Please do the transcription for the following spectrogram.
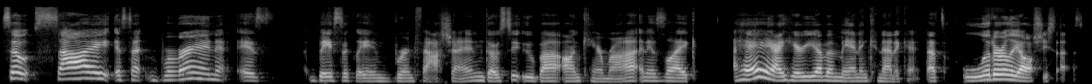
So Sai is Brynn is basically in Brynn fashion goes to Ubah on camera and is like, "Hey, I hear you have a man in Connecticut." That's literally all she says.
